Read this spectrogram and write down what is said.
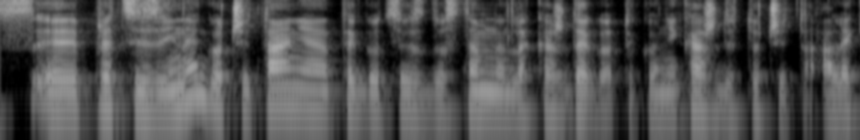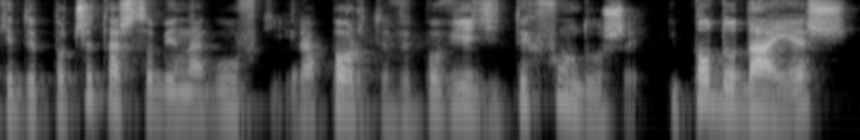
Z e, precyzyjnego czytania tego, co jest dostępne dla każdego, tylko nie każdy to czyta, ale kiedy poczytasz sobie nagłówki, raporty, wypowiedzi tych funduszy i pododajesz,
